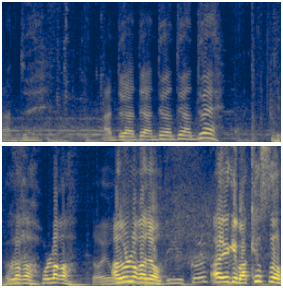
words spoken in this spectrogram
안 돼. 안 돼, 안 돼, 안 돼, 안 돼, 안 돼. 이봐, 올라가 올라가. 안 올라가죠? 아 여기 막혔어.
